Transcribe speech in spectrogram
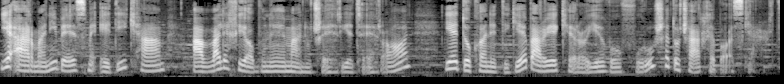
یه ارمنی به اسم ادیک هم اول خیابون منوچهری تهران یه دکان دیگه برای کرایه و فروش دوچرخه باز کرد.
